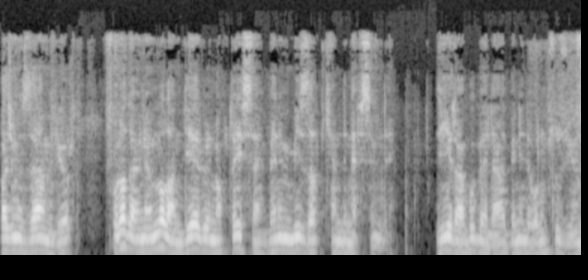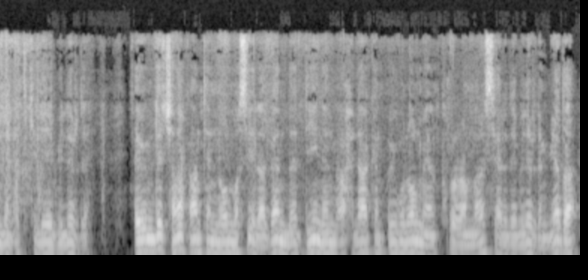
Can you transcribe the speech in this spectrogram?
bacımız devam ediyor. Burada önemli olan diğer bir nokta ise benim bizzat kendi nefsimdi. Zira bu bela beni de olumsuz yönden etkileyebilirdi. Evimde çanak antenin olmasıyla ben de dinen ve ahlaken uygun olmayan programları seyredebilirdim ya da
